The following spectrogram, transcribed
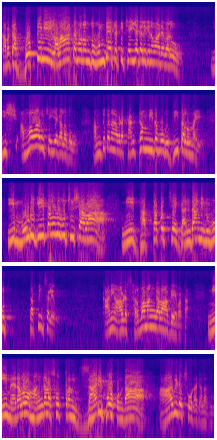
కాబట్టి ఆ బొట్టుని లలాటమునందు ఉండేటట్టు చేయగలిగిన వాడెవరు? ఈశ్ అమ్మవారు చెయ్యగలదు అందుకని ఆవిడ కంఠం మీద మూడు గీతలున్నాయి. ఈ మూడు గీతలు నువ్వు చూశావా? నీ భర్తకొచ్చే గండాన్ని నువ్వు తప్పించలేవు. కానీ ఆవిడ సర్వమంగళా దేవత నీ మెడలో మంగళసూత్రం జారిపోకుండా ఆవిడ చూడగలదు.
